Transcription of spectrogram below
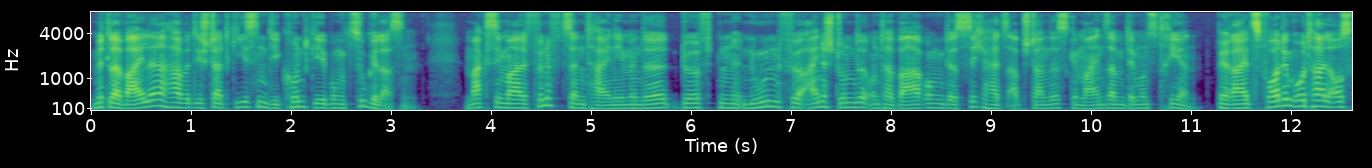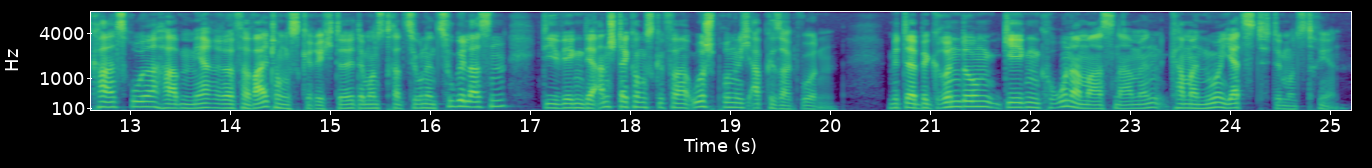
Mittlerweile habe die Stadt Gießen die Kundgebung zugelassen Maximal 15 Teilnehmende dürften nun für eine Stunde unter Wahrung des Sicherheitsabstandes gemeinsam demonstrieren. Bereits vor dem Urteil aus Karlsruhe haben mehrere Verwaltungsgerichte Demonstrationen zugelassen, die wegen der Ansteckungsgefahr ursprünglich abgesagt wurden. Mit der Begründung gegen Corona-Maßnahmen kann man nur jetzt demonstrieren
